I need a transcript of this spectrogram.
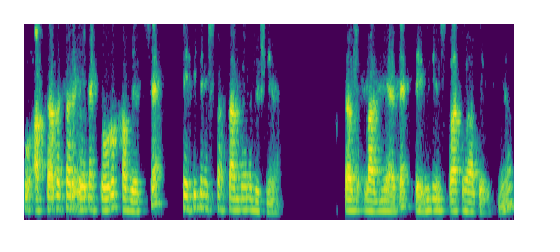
bu aktardıkları örnek doğru kabul etse tevhidin ispatlandığını düşünüyor. Aktarılan yerde tevhidin ispatı var diye düşünüyor.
